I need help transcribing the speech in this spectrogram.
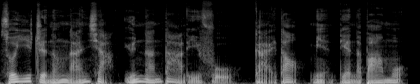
所以只能南下云南大理府，改到缅甸的巴莫。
